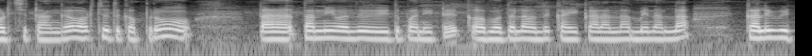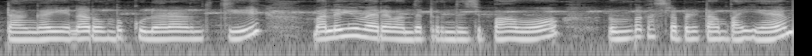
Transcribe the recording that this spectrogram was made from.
உடச்சிட்டாங்க. உடச்சதுக்கப்புறம் த தண்ணி வந்து இது பண்ணிவிட்டு க முதல்ல வந்து கை கால் எல்லாமே நல்லா கழுவிட்டாங்க. ஏன்னா ரொம்ப குளிராக இருந்துச்சு. மழையும் வேறு வந்துட்டு இருந்துச்சு பாவம். ரொம்ப கஷ்டப்பட்டுட்டான் பையன்.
